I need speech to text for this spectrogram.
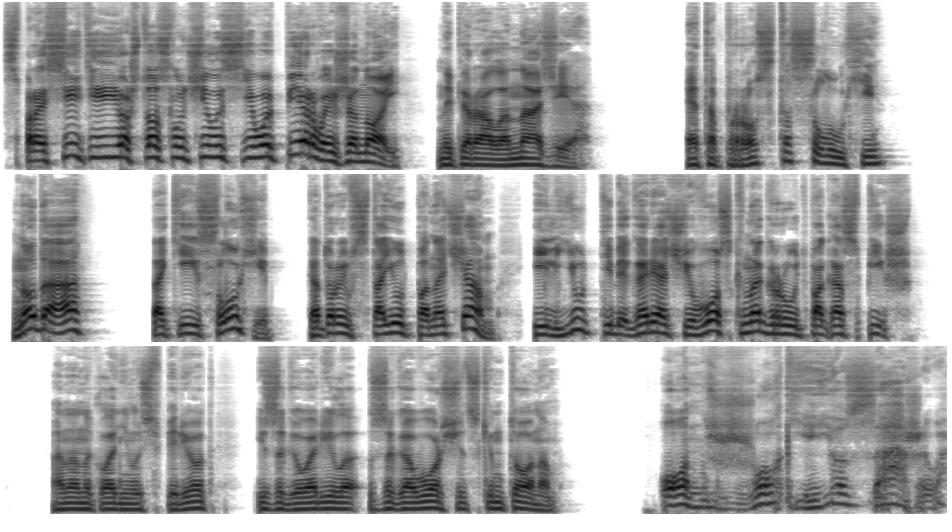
«Спросите ее, что случилось с его первой женой!» — напирала Назия. «Это просто слухи». «Ну да, такие слухи, которые встают по ночам и льют тебе горячий воск на грудь, пока спишь». Она наклонилась вперед и заговорила заговорщицким тоном. Он сжег ее заживо.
